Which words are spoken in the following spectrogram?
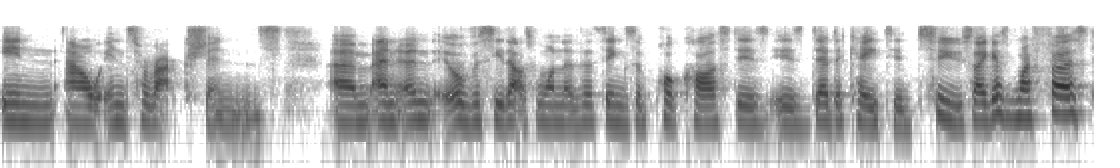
in our interactions. Um, and and obviously that's one of the things a podcast is is dedicated to. So i guess my first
